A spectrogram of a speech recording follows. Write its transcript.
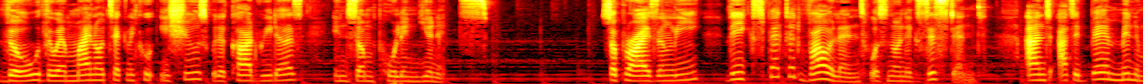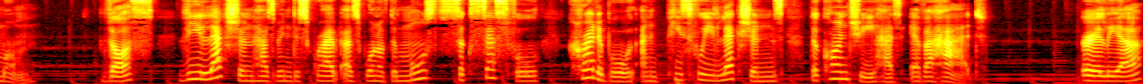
though there were minor technical issues with the card readers in some polling units. Surprisingly, the expected violence was non existent and at a bare minimum. Thus, the election has been described as one of the most successful, credible, and peaceful elections the country has ever had. Earlier,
